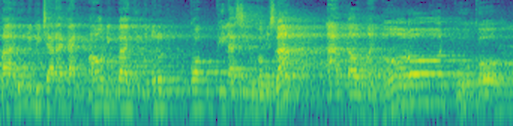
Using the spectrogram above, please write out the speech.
baru dibicarakan mau dibagi menurut kompilasi hukum Islam atau menurut hukum.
